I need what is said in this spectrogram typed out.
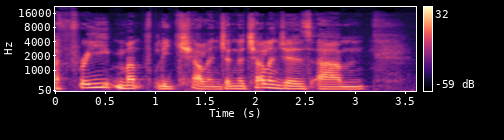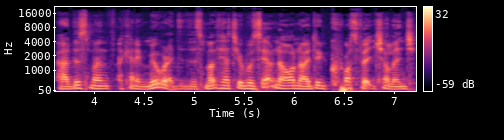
a free monthly challenge, and the challenge is um, uh, this month, I can't even remember what I did this month. How terrible was that? No, no, I did CrossFit challenge.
